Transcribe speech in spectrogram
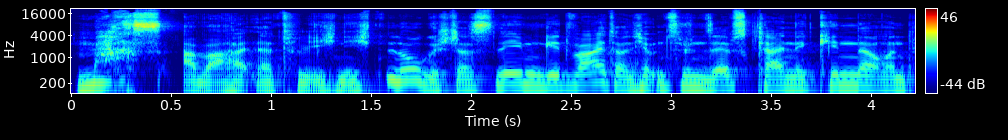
Mach's aber halt natürlich nicht. Logisch, das Leben geht weiter und ich habe inzwischen selbst kleine Kinder und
